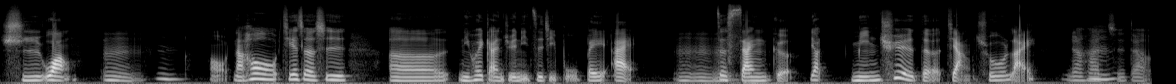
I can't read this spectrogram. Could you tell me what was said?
失望，嗯。嗯，哦，然后接着是呃，你会感觉你自己不被爱，嗯嗯，这三个要明确的讲出来，让他知道，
